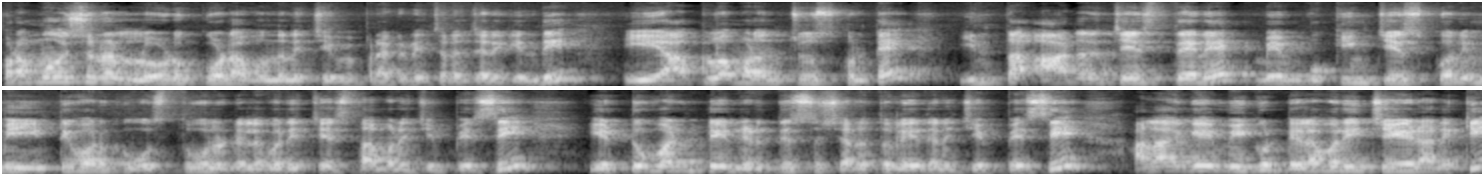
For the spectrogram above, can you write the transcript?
ప్రమోషనల్ లోడ్ కూడా ఉందని చెప్పి ప్రకటించడం జరిగింది. ఈ యాప్లో మనం చూసుకుంటే ఇంత ఆర్డర్ చేస్తేనే మేము బుకింగ్ చేసుకొని మీ ఇంటి వరకు వస్తువులు డెలివరీ చేస్తామని చెప్పేసి ఎటువంటి నిర్దిష్ట షరతు లేదని చెప్పేసి అలాగే మీకు డెలివరీ చేయడానికి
